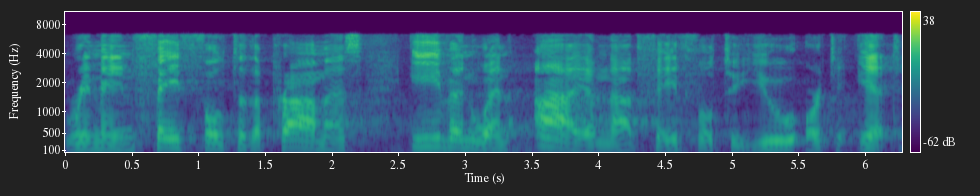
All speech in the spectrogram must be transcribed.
remain faithful to the promise, even when I am not faithful to you or to it.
